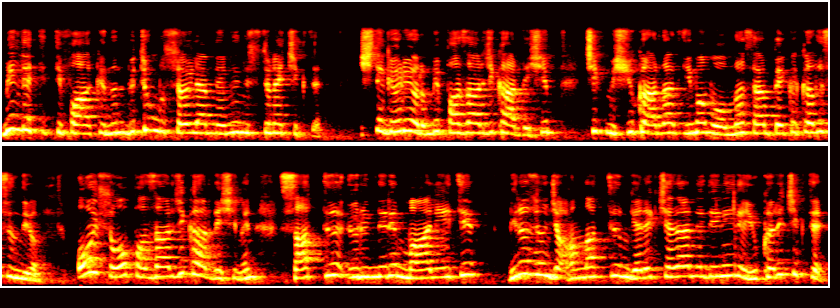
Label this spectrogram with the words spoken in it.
Millet İttifakı'nın bütün bu söylemlerinin üstüne çıktı. İşte görüyorum bir pazarcı kardeşim çıkmış yukarıdan İmamoğlu'na sen PKK'lısın diyor. Oysa o pazarcı kardeşimin sattığı ürünlerin maliyeti biraz önce anlattığım gerekçeler nedeniyle yukarı çıktı.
